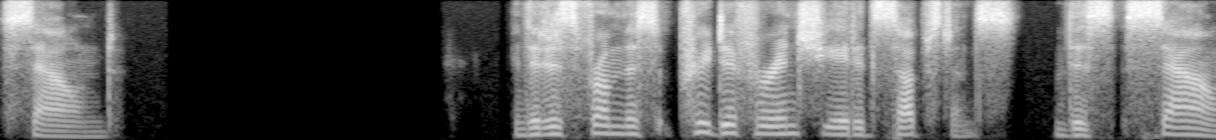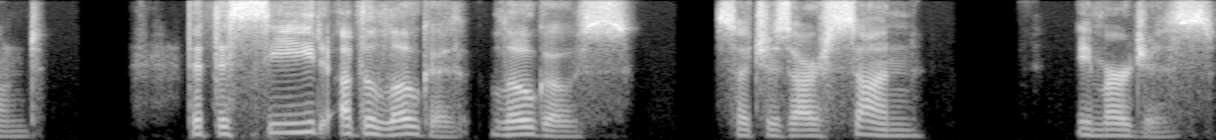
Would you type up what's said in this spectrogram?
sound. And it is from this predifferentiated substance, this sound, that the seed of the logos, such as our sun, emerges.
